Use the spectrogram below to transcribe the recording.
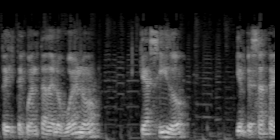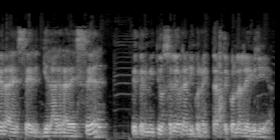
te diste cuenta de lo bueno que ha sido y empezaste a agradecer. Y el agradecer te permitió celebrar y conectarte con la alegría.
